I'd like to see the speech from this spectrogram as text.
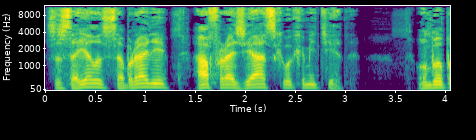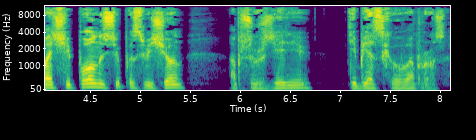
состоялось собрание Афроазиатского комитета. Он был почти полностью посвящен обсуждению тибетского вопроса.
